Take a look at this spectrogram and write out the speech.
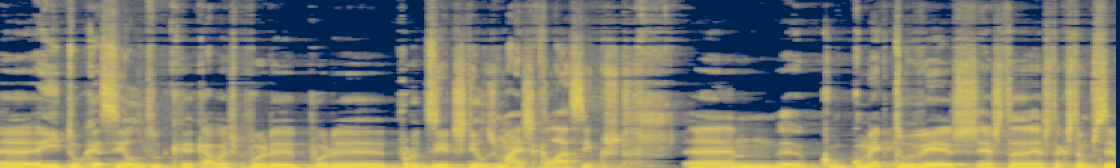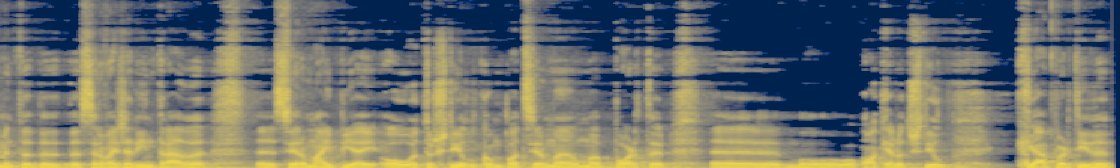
Uh, e tu, Cacildo, que acabas por, eh, por uh, produzir estilos mais clássicos, um, como é que tu vês esta, esta questão precisamente da, da cerveja de entrada uh, ser uma IPA ou outro estilo, como pode ser uma, uma Porter uh, ou, ou, qualquer outro estilo, que à partida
